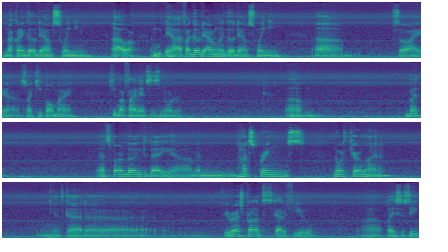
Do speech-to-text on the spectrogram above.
I'm not going to go down swinging, uh, or um, you know, if I go down, I'm going to go down swinging. Um, so I uh, so I keep all my keep my finances in order. Um, but that's what I'm doing today. I'm in Hot Springs, North Carolina. It's got uh, few restaurants. It's got a few uh, places to eat.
